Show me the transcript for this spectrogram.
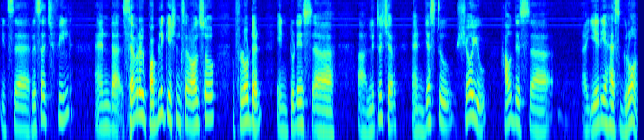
It is a research field. And several publications are also floated in today's literature and just to show you how this area has grown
